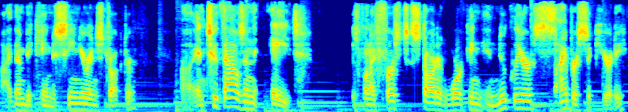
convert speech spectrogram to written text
I then became a senior instructor. Uh, in 2008 is when I first started working in nuclear cybersecurity,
